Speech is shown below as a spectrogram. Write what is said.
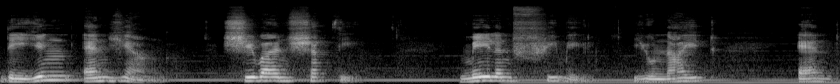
the yin and yang, Shiva and Shakti, male and female, unite and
